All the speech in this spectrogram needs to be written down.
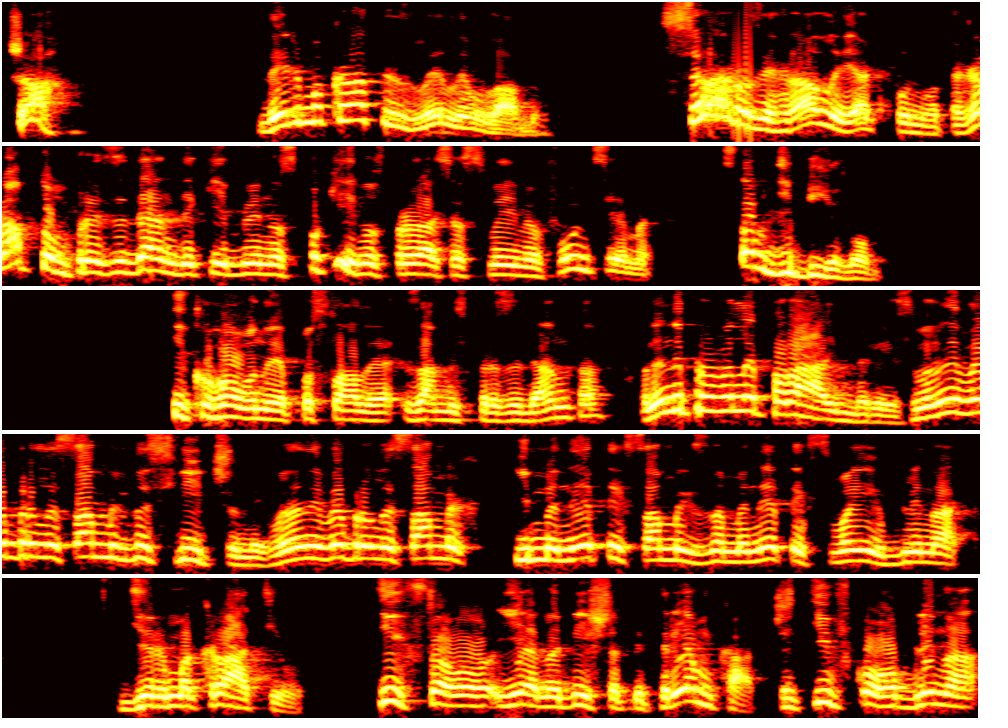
Що? Демократи злили владу. Все розіграли як по нотах. Раптом президент, який, блін, спокійно справлявся зі своїми функціями, став дебілом. І кого вони послали замість президента? Вони не провели праймеріз, вони вибрали самих досвідчених, вони не вибрали самих іменитих, самих знаменитих своїх бліна дірмократів. Ті, хто є найбільша підтримка, чи ті, в кого, бліна,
